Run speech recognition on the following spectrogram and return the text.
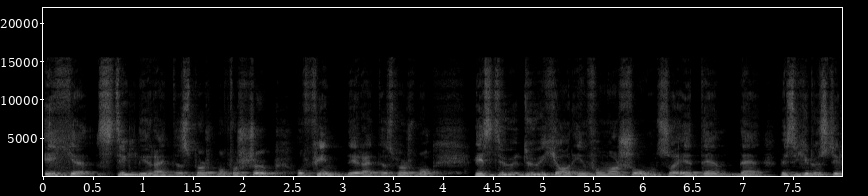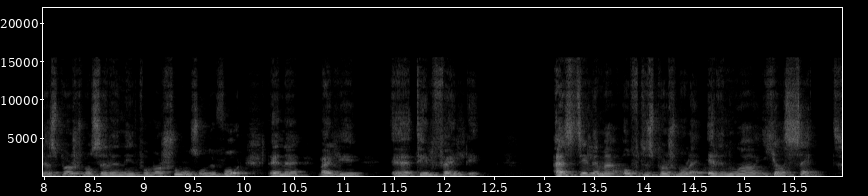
Ikke still de rette spørsmål. Forsøk å finne de rette spørsmål. Hvis du, du ikke har informasjon, så er den, den, Hvis ikke du stiller spørsmål, så er den informasjonen som du får, den er veldig eh, tilfeldig. Jeg stiller meg ofte spørsmålet er det noe jeg ikke har sett.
